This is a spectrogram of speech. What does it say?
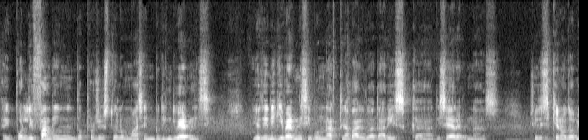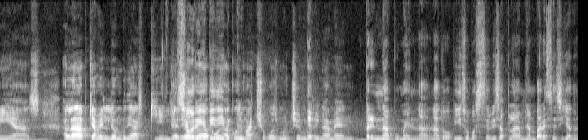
Δηλαδή, πολύ funding το project του Elon Musk είναι από την κυβέρνηση. Γιατί είναι η κυβέρνηση που να έρθει να πάρει τώρα τα ρίσκα της έρευνας και της καινοτομίας. Αλλά να πιάμε λίγο από την αρχή, γιατί sorry, ακού- επειδή- ακού- ακούει μάτσο κόσμο και μπορεί να με... Πριν να, πούμε, να, να το πεις όπως θέλεις, απλά μια παρέθεση για τον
